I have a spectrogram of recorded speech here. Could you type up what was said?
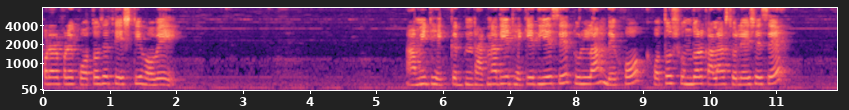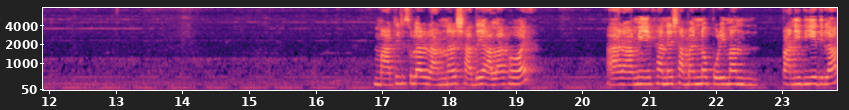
করার পরে কত যে টেস্টি হবে। আমি ঢেক, ঢাকনা দিয়ে ঢেকে দিয়েছে তুললাম। দেখো কত সুন্দর কালার চলে এসেছে। মাটির চুলার রান্নার স্বাদে আলাগ হয়। আর আমি এখানে সামান্য পরিমাণ পানি দিয়ে দিলাম।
